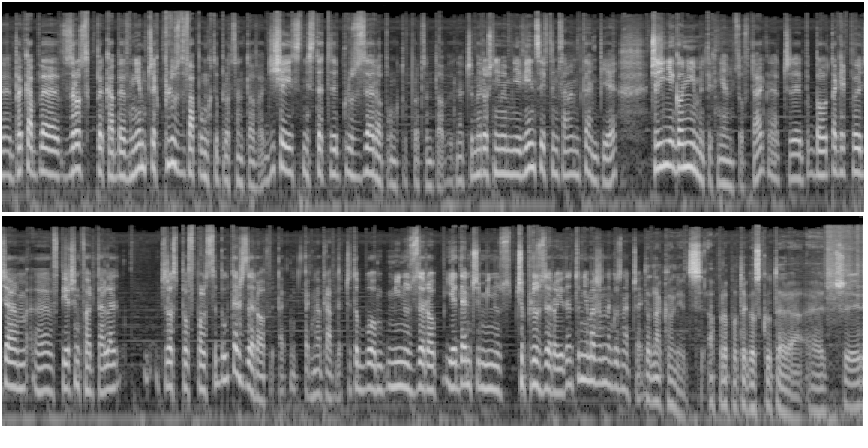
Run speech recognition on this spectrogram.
E, PKB, wzrost PKB w Niemczech plus 2 punkty procentowe. Dzisiaj jest niestety plus 0 punktów procentowych. Znaczy my rośniemy mniej więcej w tym samym tempie, czyli nie gonimy tych Niemców, tak? Znaczy, bo tak jak powiedziałem e, w pierwszym kwartale wzrost w Polsce był też zerowy, tak, tak naprawdę. Czy to było minus 0,1 czy minus, czy plus 0,1, to nie ma żadnego znaczenia. To na koniec, a propos tego skutera, e, czy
